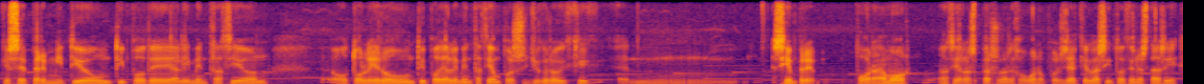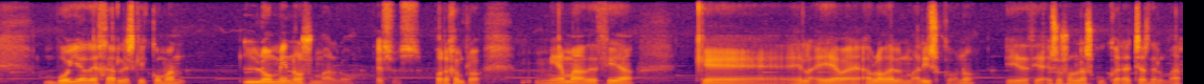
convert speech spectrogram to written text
que se permitió un tipo de alimentación o toleró un tipo de alimentación, pues yo creo que mm, siempre por amor hacia las personas dijo, bueno, pues ya que la situación está así, voy a dejarles que coman lo menos malo. Eso es. Por ejemplo, mi ama decía que ella hablaba del marisco, ¿no? Y decía, esos son las cucarachas del mar.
